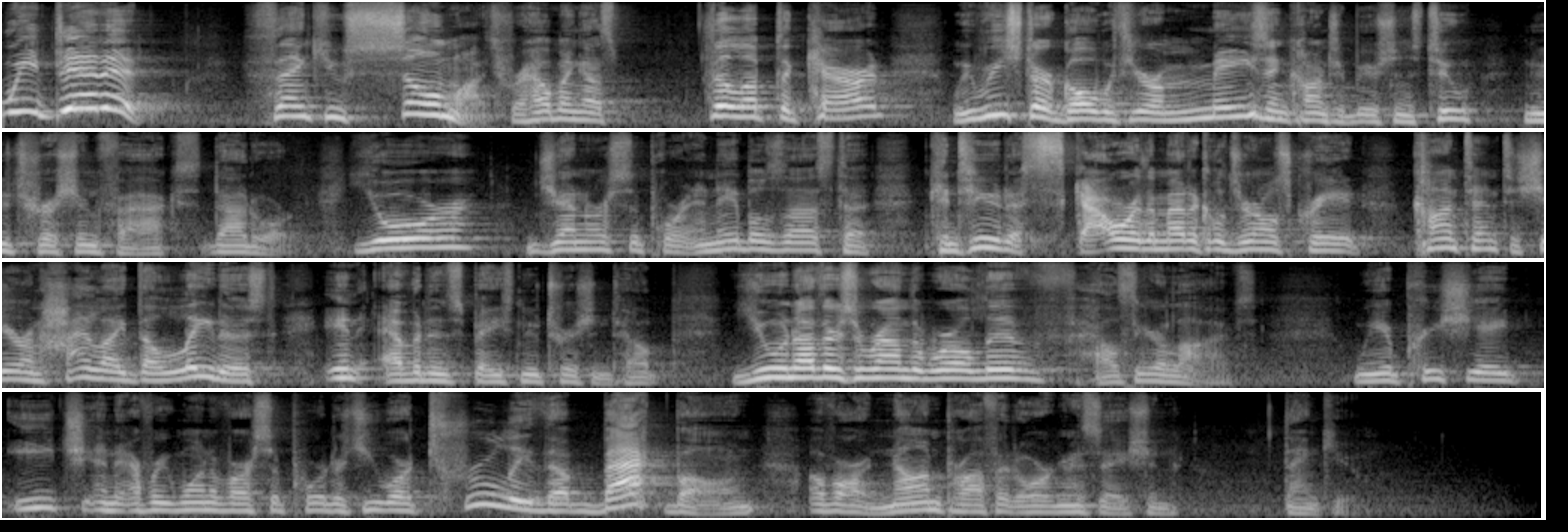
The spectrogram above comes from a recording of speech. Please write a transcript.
We did it! Thank you so much for helping us fill up the carrot. We reached our goal with your amazing contributions to nutritionfacts.org. Your generous support enables us to continue to scour the medical journals, create content to share and highlight the latest in evidence-based nutrition to help you and others around the world live healthier lives. We appreciate each and every one of our supporters. You are truly the backbone of our nonprofit organization. Thank you.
